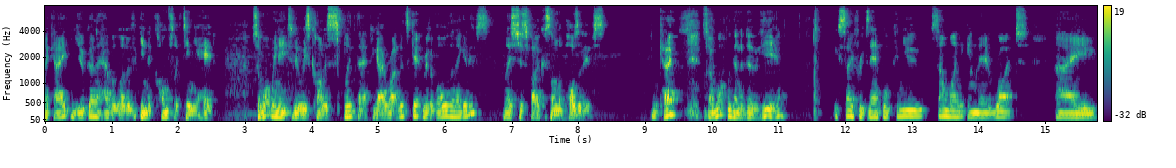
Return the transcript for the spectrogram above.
okay, you're going to have a lot of inner conflict in your head. So what we need to do is kind of split that to go, right, let's get rid of all the negatives. and Let's just focus on the positives. Okay. So what we're going to do here is say, for example, can you, someone in there write a,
